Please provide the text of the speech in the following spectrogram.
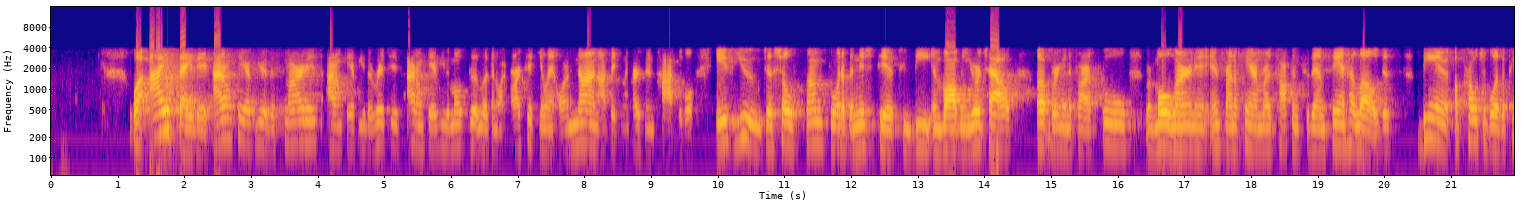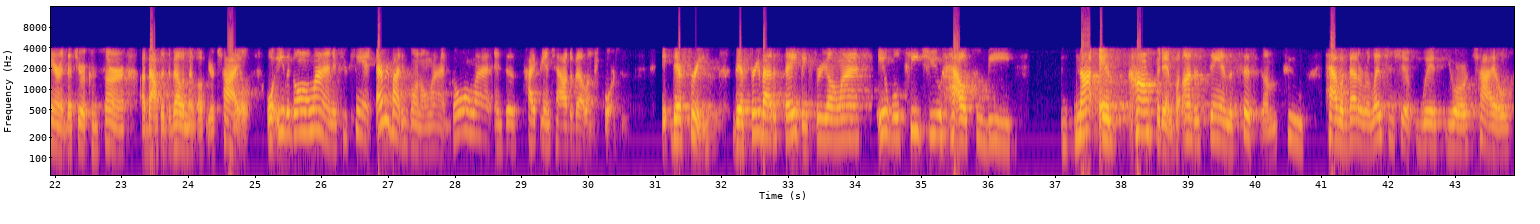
Well, I say that I don't care if you're the smartest, I don't care if you're the richest, I don't care if you're the most good looking or articulate or non articulate person possible. If you just show some sort of initiative to be involved in your child's upbringing as far as school, remote learning, in front of camera, talking to them, saying hello, just being approachable as a parent that you're concerned about the development of your child. Or either go online if you can't, everybody's going online. Go online and just type in child development courses they're free. They're free by the state. They're free online. It will teach you how to be not as confident, but understand the system to have a better relationship with your child's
